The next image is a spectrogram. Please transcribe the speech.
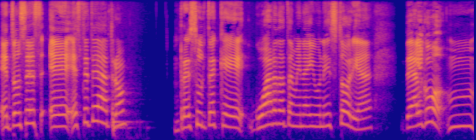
Entonces, eh, este teatro resulta que guarda también ahí una historia de algo mm,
